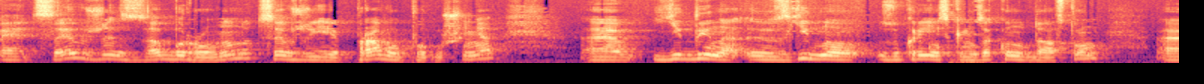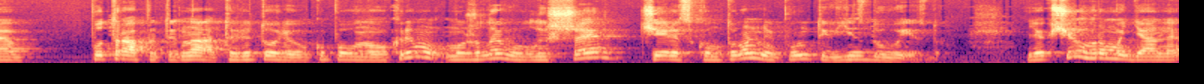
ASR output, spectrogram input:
Е, Це вже заборонено, це вже є правопорушення. Е, Єдина, е, згідно з українським законодавством, е, потрапити на територію окупованого Криму можливо лише через контрольні пункти в'їзду-виїзду. Якщо громадяни,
